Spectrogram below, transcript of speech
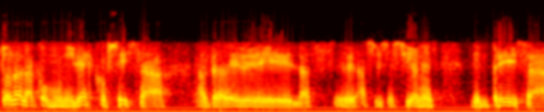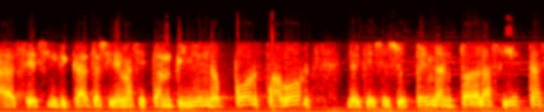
toda la comunidad escocesa a través de las eh, asociaciones de empresas, eh, sindicatos y demás, están pidiendo por favor de que se suspendan todas las fiestas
